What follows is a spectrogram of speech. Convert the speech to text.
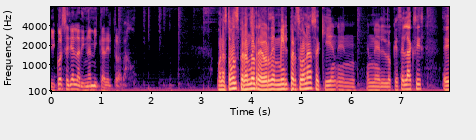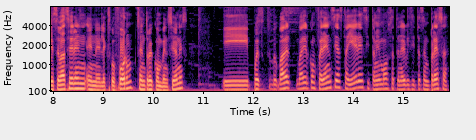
y cuál sería la dinámica del trabajo? Bueno, estamos esperando alrededor de mil personas aquí en, lo que es el Axis. Eh, se va a hacer en, en el Expo Forum, centro de convenciones. Y pues va a haber, va a haber conferencias, talleres y también vamos a tener visitas a empresa.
